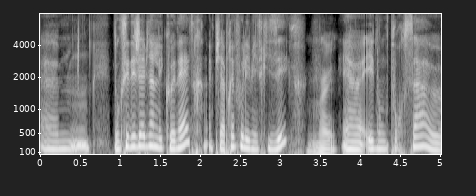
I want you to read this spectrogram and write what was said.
Euh, donc c'est déjà bien de les connaître, et puis après il faut les maîtriser. Ouais. Et, euh, et donc pour ça, euh,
